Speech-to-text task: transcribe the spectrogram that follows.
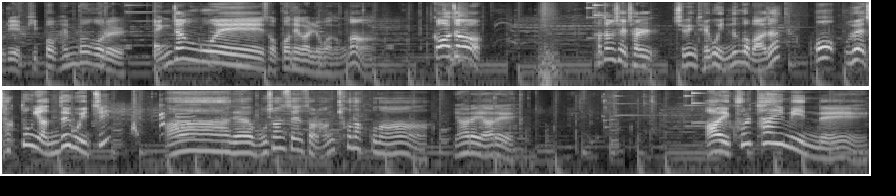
우리의 비법 햄버거를 냉장고에서 꺼내가려고 하는구나. 꺼져! 화장실 잘 진행되고 있는 거 맞아? 어? 왜 작동이 안 되고 있지? 아 내가 모션 센서를 안 켜놨구나. 야래 야래. 아이 cool time이 있네.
